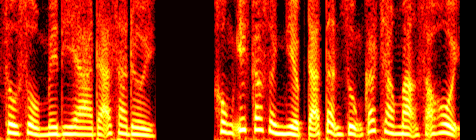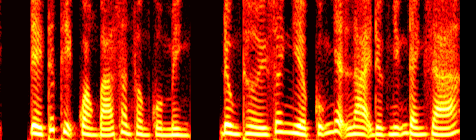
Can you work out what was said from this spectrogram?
social media đã ra đời không ít các doanh nghiệp đã tận dụng các trang mạng xã hội để tiếp thị quảng bá sản phẩm của mình đồng thời doanh nghiệp cũng nhận lại được những đánh giá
